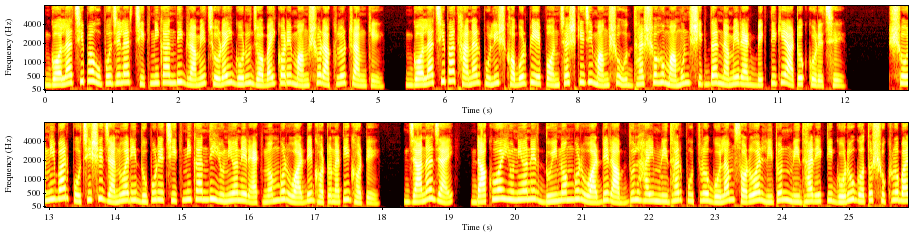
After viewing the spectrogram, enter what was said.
গলাচিপা উপজেলার চিকনিকান্দি গ্রামে চোরাই গরু জবাই করে মাংস রাখল ট্রাঙ্কে। গলাচিপা থানার পুলিশ খবর পেয়ে পঞ্চাশ কেজি মাংস উদ্ধারসহ মামুন শিকদার নামের এক ব্যক্তিকে আটক করেছে। শনিবার পঁচিশে জানুয়ারি দুপুরে চিকনিকান্দি ইউনিয়নের এক নম্বর ওয়ার্ডে ঘটনাটি ঘটে। জানা যায়, ডাকুয়া ইউনিয়নের দুই নম্বর ওয়ার্ডের আব্দুল হাই মৃধার পুত্র গোলাম সরোয়ার লিটন মৃধার একটি গরু গত শুক্রবার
